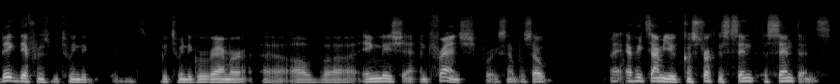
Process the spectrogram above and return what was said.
big difference between the between the grammar of english and french for example. So every time you construct a, sent- a sentence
